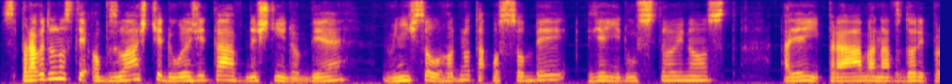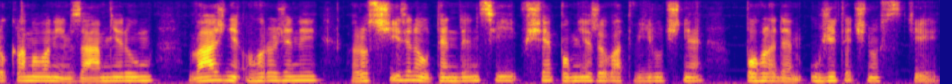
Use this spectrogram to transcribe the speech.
Spravedlnost je obzvláště důležitá v dnešní době, v níž jsou hodnota osoby, její důstojnost a její práva navzdory proklamovaným záměrům vážně ohroženy rozšířenou tendencí vše poměřovat výlučně pohledem užitečnosti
